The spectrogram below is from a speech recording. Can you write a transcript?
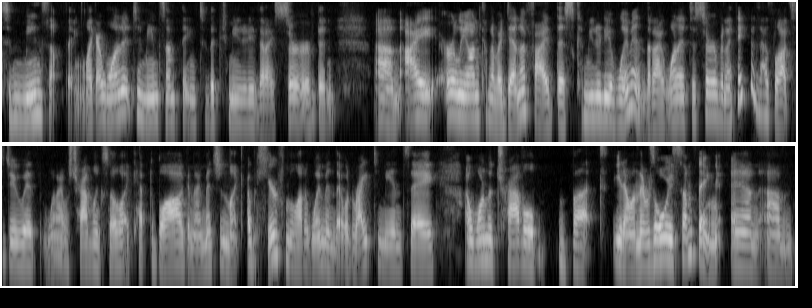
to mean something. Like I want it to mean something to the community that I served. And um, I early on kind of identified this community of women that I wanted to serve. And I think it has a lot to do with when I was traveling solo, I kept a blog and I mentioned like I would hear from a lot of women that would write to me and say, I want to travel, but, you know, and there was always something. And, um,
